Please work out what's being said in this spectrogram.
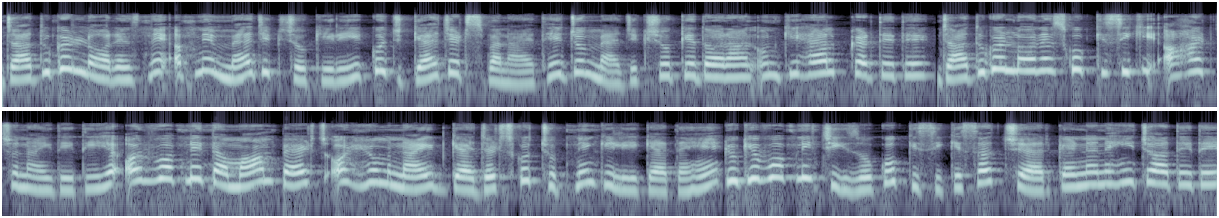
जादूगर लॉरेंस ने अपने मैजिक शो के लिए कुछ गैजेट्स बनाए थे जो मैजिक शो के दौरान उनकी हेल्प करते थे। जादूगर लॉरेंस को किसी की आहट सुनाई देती है और वो अपने तमाम पेट्स और ह्यूमनाइड गैजेट्स को छुपने के लिए कहते हैं, क्योंकि वो अपनी चीज़ों को किसी के साथ शेयर करना नहीं चाहते थे।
